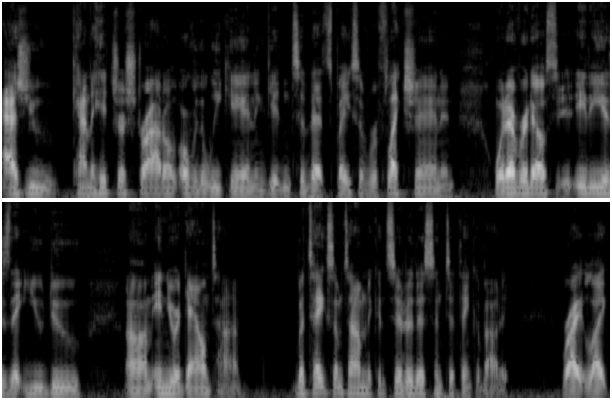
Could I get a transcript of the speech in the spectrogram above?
as you kind of hit your stride over the weekend and get into that space of reflection and whatever else it is that you do um, in your downtime. But take some time to consider this and to think about it, right? Like,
